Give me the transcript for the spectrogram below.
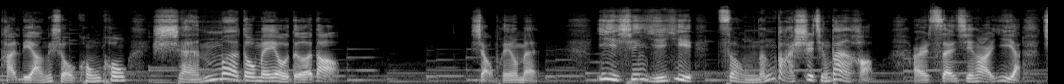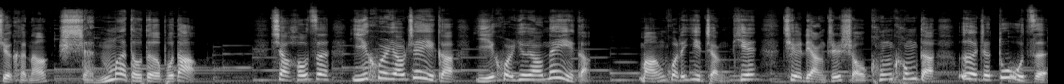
他两手空空，什么都没有得到。小朋友们，一心一意总能把事情办好，而三心二意呀，却可能什么都得不到。小猴子一会儿要这个，一会儿又要那个，忙活了一整天，却两只手空空的，饿着肚子，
